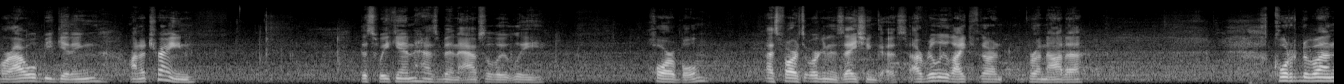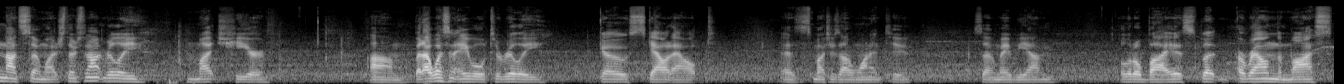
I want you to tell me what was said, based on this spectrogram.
or I will be getting on a train. This weekend has been absolutely horrible as far as organization goes. I really liked Granada. Cordoba, not so much. There's not really much here. Um, but I wasn't able to really go scout out as much as I wanted to. So maybe I'm a little biased, but around the mosque,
